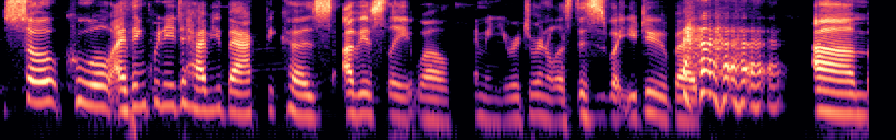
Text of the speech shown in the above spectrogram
so cool. I think we need to have you back because obviously, well, I mean, you're a journalist. This is what you do, but um,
